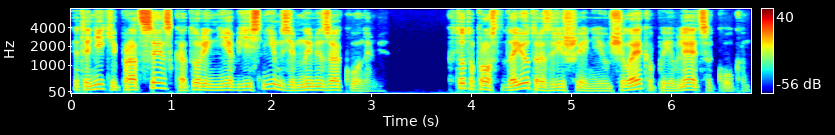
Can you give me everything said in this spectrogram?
Это некий процесс, который необъясним земными законами. Кто-то просто дает разрешение, и у человека появляется кокон.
